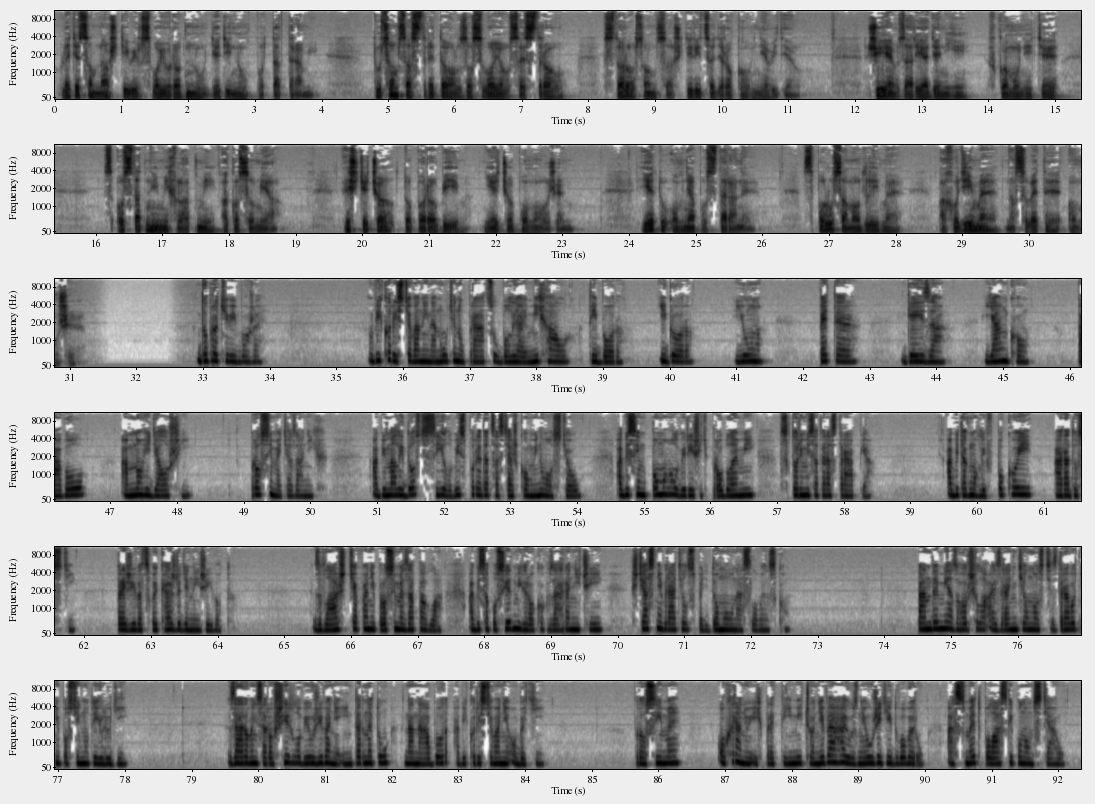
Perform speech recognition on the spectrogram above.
V lete som navštívil svoju rodnú dedinu pod Tatrami. Tu som sa stretol so svojou sestrou, s ktorou som sa 40 rokov nevidel. Žijem v zariadení, v komunite, s ostatnými chlapmi, ako som ja. Ešte čo to porobím, niečo pomôžem. Je tu o mňa postarané. Spolu sa modlíme a chodíme na sveté omše. Dobrotivý Bože, Vykoristovaní na nútenú prácu boli aj Michal, Tibor, Igor, Jun, Peter, Gejza, Janko, Pavol a mnohí ďalší. Prosíme ťa za nich, aby mali dosť síl vysporiadať sa s ťažkou minulosťou, aby si im pomohol vyriešiť problémy, s ktorými sa teraz trápia. Aby tak mohli v pokoji a radosti prežívať svoj každodenný život. Zvlášť ťa, Pane, prosíme za Pavla, aby sa po 7 rokoch v zahraničí šťastne vrátil späť domov na Slovensko. Pandémia zhoršila aj zraniteľnosť zdravotne postihnutých ľudí. Zároveň sa rozšírilo využívanie internetu na nábor a vykoristovanie obetí. Prosíme, ochraňuj ich pred tými, čo neváhajú zneužiť ich dôveru a smet po láskyplnom vzťahu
